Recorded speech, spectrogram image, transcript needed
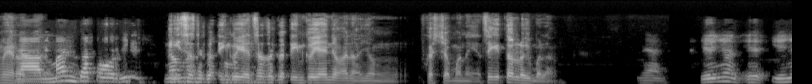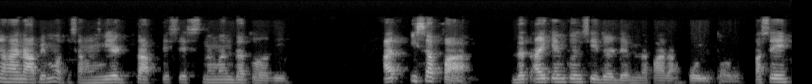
Meron. Na meron. mandatory. na Sige, sasagutin ko yan. Sasagutin ko yan yung ano, yung question mo na yan. Sige, tuloy mo lang. Yan. Yun yun. Yun yung hanapin mo. Isang weird practices na mandatory. At isa pa, that I can consider them na parang culto. Kasi,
